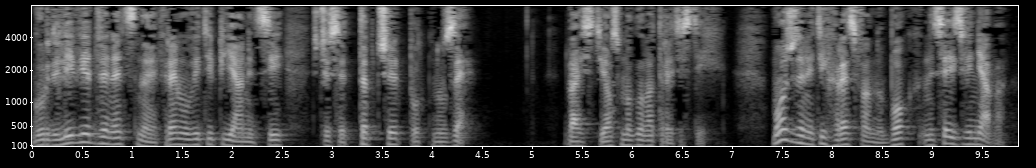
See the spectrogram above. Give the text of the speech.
Горделивият венец на Ефремовите пияници ще се тъпче под нозе. 28 глава 3 стих Може да не ти харесва, но Бог не се извинява –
